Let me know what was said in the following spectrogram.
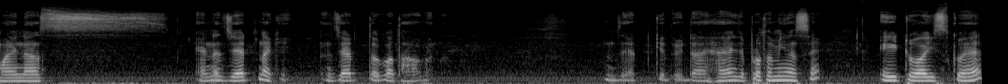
মাইনাস এনে জেড নাকি? জেড তো কথা হবে না। জেড কি দুইটা হ্যাঁ যে প্রথমেই আছে এইট ওয়াই স্কোয়ার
